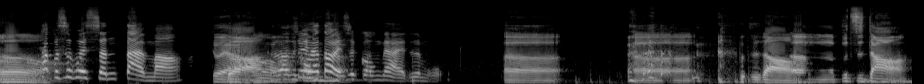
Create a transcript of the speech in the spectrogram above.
嗯它不是会生蛋吗？对对啊啊，哦可是它是所以它到底是公的还是母？呃呃 不知道。呃，不知道，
